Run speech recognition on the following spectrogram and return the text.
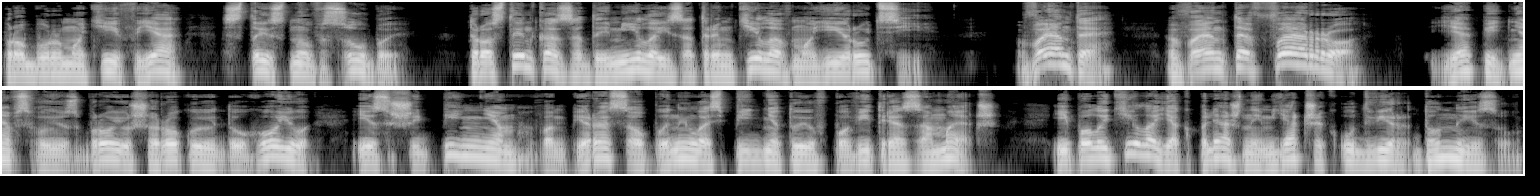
пробурмотів я, стиснув зуби. Тростинка задиміла і затремтіла в моїй руці. Венте, венте ферро. Я підняв свою зброю широкою дугою, і з шипінням вампіреса опинилась піднятою в повітря за меч і полетіла, як пляжний м'ячик у двір донизу.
